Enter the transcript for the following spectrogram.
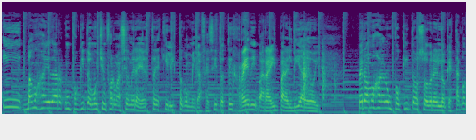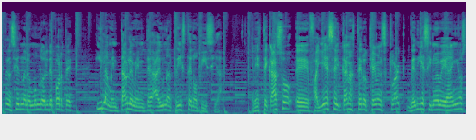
y vamos a dar un poquito de mucha información. Mira, yo estoy aquí listo con mi cafecito, estoy ready para ir para el día de hoy. Pero vamos a hablar un poquito sobre lo que está aconteciendo en el mundo del deporte y lamentablemente hay una triste noticia. En este caso, eh, fallece el canastero Terence Clark de 19 años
